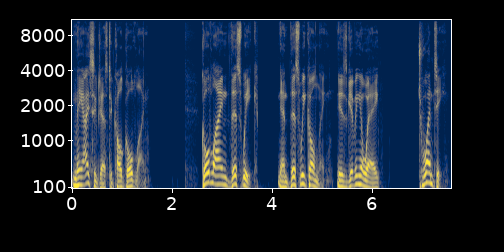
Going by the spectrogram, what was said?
may I suggest to call Goldline? Goldline this week, and this week only, is giving away 20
